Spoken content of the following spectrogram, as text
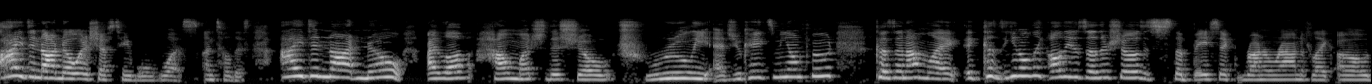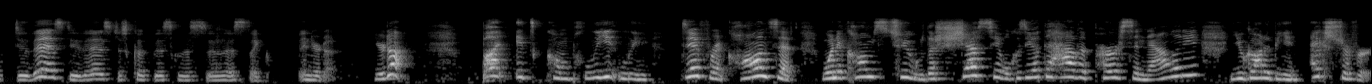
I did not know what a chef's table was until this. I did not know. I love how much this show truly educates me on food because then I'm like, because you know, like all these other shows, it's just the basic run around of like, oh, do this, do this, just cook this, this, and this, like, and you're done. You're done. But it's completely different concept when it comes to the chef's table because you have to have a personality. You got to be an extrovert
